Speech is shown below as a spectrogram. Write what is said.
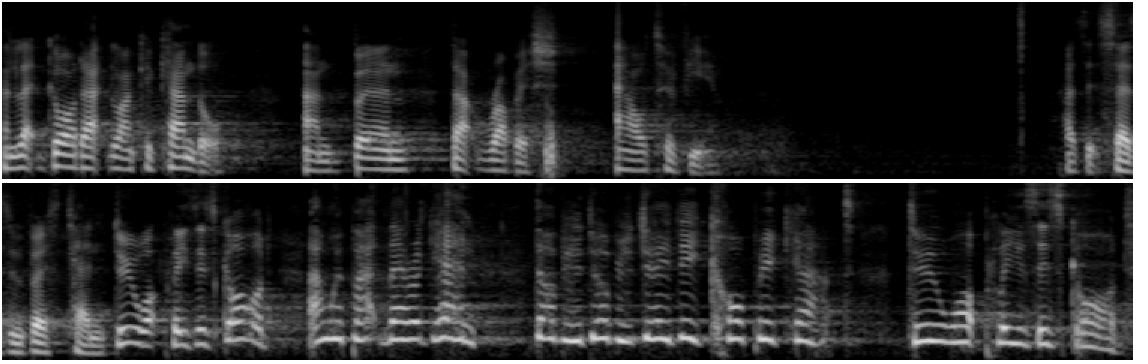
and let God act like a candle and burn that rubbish out of you. As it says in verse 10, do what pleases God. And we're back there again. WWJD copycat. Do what pleases God.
